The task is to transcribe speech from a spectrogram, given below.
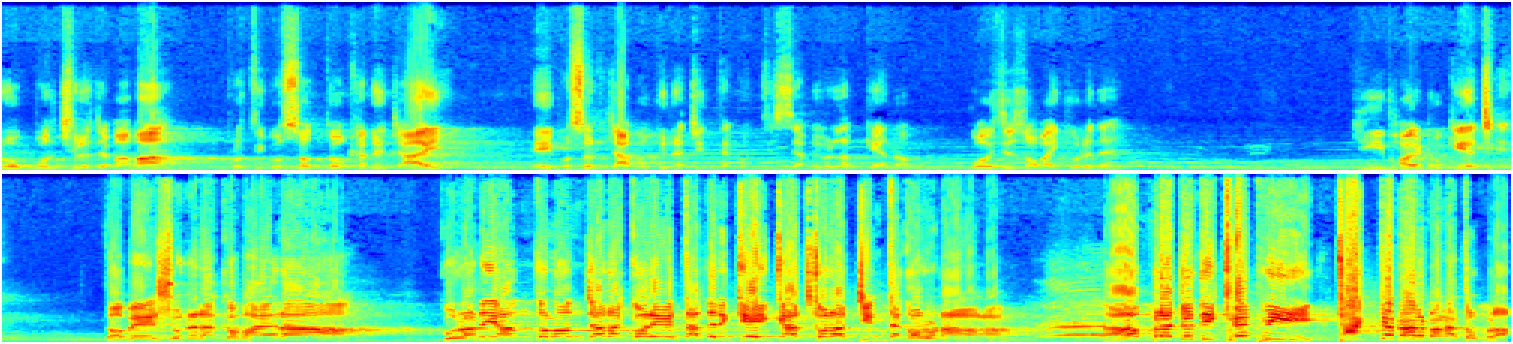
লোক বলছিল যে, বাবা, প্রতি বছর তো ওখানে যাই। এই বছর যাব কিনা চিন্তা করতেছি। আমি বললাম, কেন? কই যে জবাই করে দেয়? কি ভয় ঢুকিয়েছে? তবে শুনে রাখো ভাইরা কোরআনী আন্দোলন যারা করে, তাদেরকে এই কাজ করার চিন্তা করো না। আমরা যদি খেপি, থাকতে পারবে না তোমরা।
